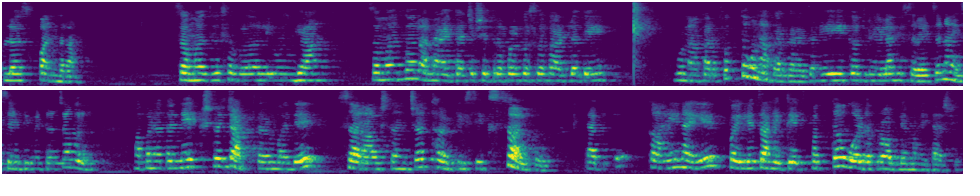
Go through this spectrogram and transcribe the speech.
प्लस पंधरा. समजलं सगळं? लिहून घ्या. समजलं? ना आयताचे क्षेत्रफळ कसं काढलं ते? गुणाकार. फक्त गुणाकार करायचा. आणि हे एकक लिहायला विसरायचं नाही. सेंटीमीटरचा वर्ग आपण आता नेक्स्ट चॅप्टरमध्ये सराव संच थर्टी सिक्स सॉल्व्ह करू. त्यात काही नाहीये. पहिलेच आहे तेच. फक्त वर्ड प्रॉब्लेम आहेत असे.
